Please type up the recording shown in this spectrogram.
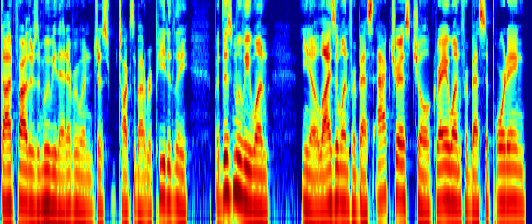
Godfather's a movie that everyone just talks about repeatedly. But this movie won. You know, Liza won for Best Actress, Joel Grey won for Best Supporting,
